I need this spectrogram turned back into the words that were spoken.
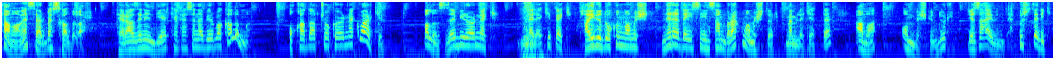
tamamen serbest kaldılar. Terazinin diğer kefesine bir bakalım mı? O kadar çok örnek var ki. Alın size bir örnek. Melek İpek. Hayrı dokunmamış, neredeyse insan bırakmamıştır memlekette ama 15 gündür cezaevinde. Üstelik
